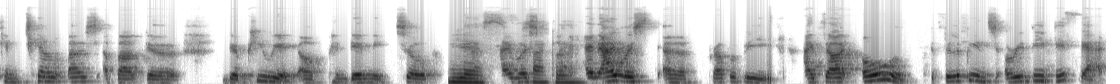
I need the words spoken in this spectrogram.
can tell us about the the period of pandemic. So yes, I was, exactly. and I was uh, probably I thought, oh, the Philippines already did that.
